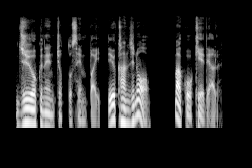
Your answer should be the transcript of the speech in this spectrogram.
10億年ちょっと先輩っていう感じの、まあこう系である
